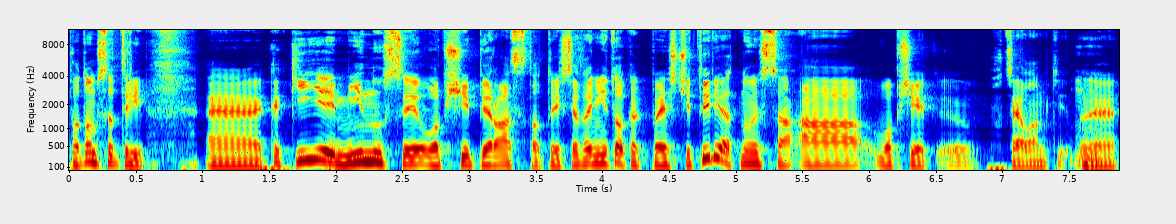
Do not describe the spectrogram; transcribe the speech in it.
Потом смотри, э, какие минусы вообще пиратства? То есть это не то, как PS4 относится, а вообще э, в целом, э, uh-huh.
